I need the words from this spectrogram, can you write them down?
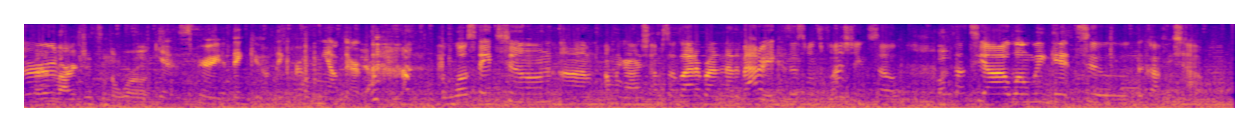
Third largest in the world. Yes, period. Thank you. Thank you for helping me out there. we'll stay tuned. Um, oh my gosh, I'm so glad I brought another battery because this one's flashing. So I'll talk to y'all when we get to the coffee shop.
